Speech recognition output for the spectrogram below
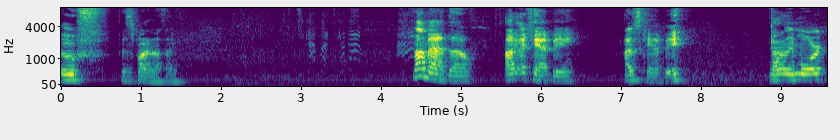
Oof. This is probably nothing. Not mad, though. I, I can't be. I just can't be. Not anymore.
